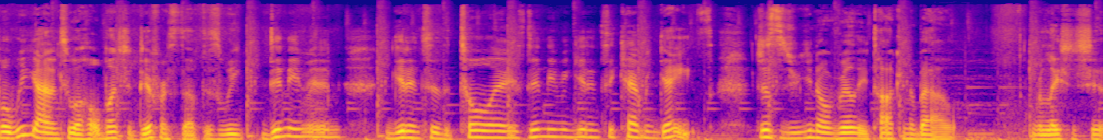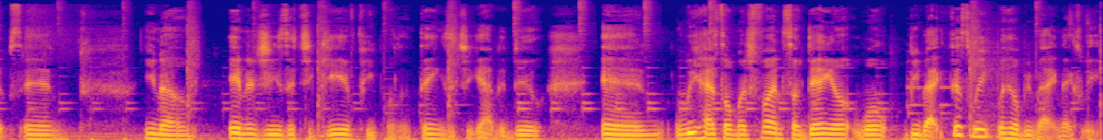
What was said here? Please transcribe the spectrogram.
But we got into a whole bunch of different stuff this week. Didn't even get into the toys, didn't even get into Kevin Gates. Just, you know, really talking about relationships and, you know, energies that you give people and things that you got to do and we had so much fun. So Daniel won't be back this week, but he'll be back next week.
